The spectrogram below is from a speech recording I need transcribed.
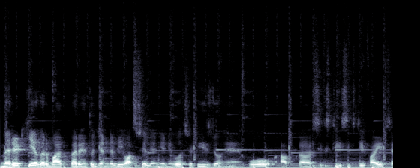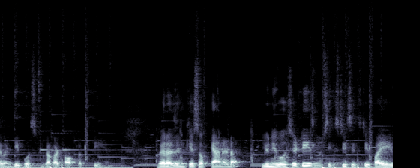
मेरिट की अगर बात करें तो जनरली ऑस्ट्रेलियन यूनिवर्सिटीज़ जो हैं वो आपका 60, 65, 70 परसेंट का कट ऑफ़ रखती हैं। Whereas in case of Canada universities में 60, 65,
